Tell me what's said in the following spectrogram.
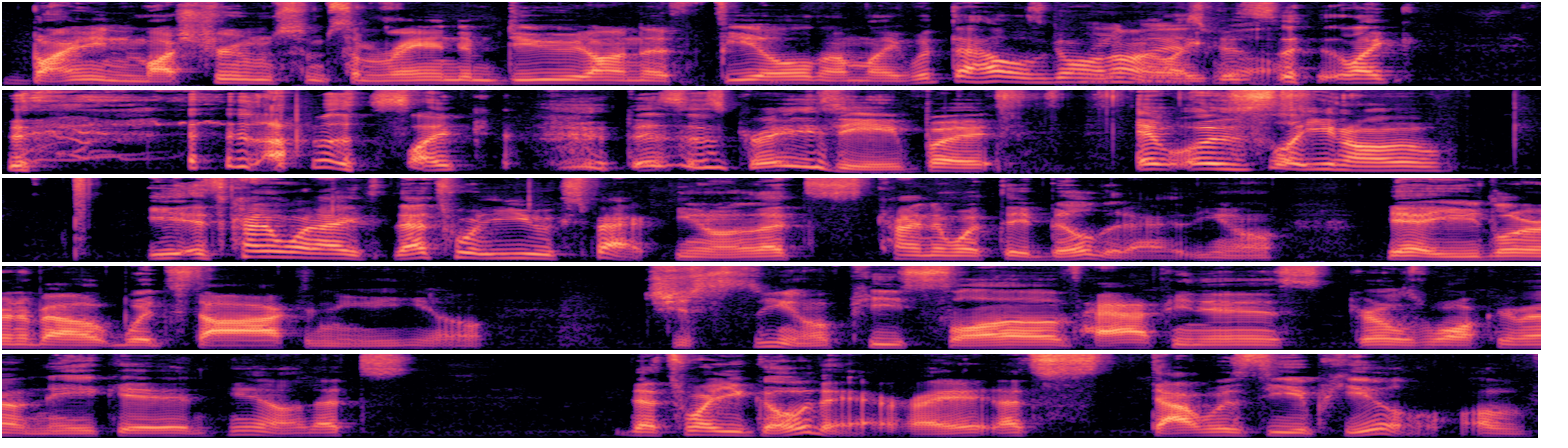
buying mushrooms from some random dude on the field. I'm like, what the hell is going on? Like well. this, like I was like, this is crazy. But it was like, you know, it's kind of what I. That's what you expect. You know, that's kind of what they build it at. You know, yeah, you learn about Woodstock, and you, you know, just you know, peace, love, happiness, girls walking around naked. You know, that's that's why you go there, right? That's that was the appeal of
